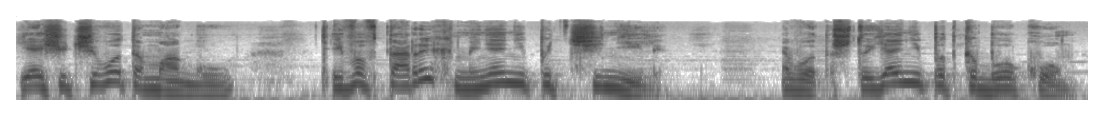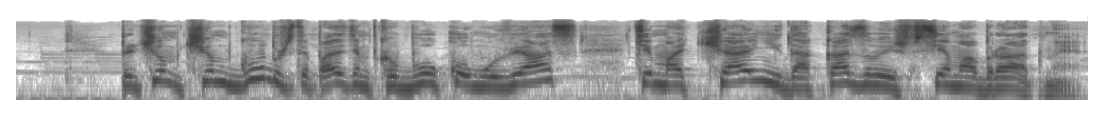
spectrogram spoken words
я еще чего-то могу, и во-вторых, меня не подчинили. Вот, что я не под каблуком. Причем, чем глубже ты под этим каблуком увяз, тем отчаянней доказываешь всем обратное.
